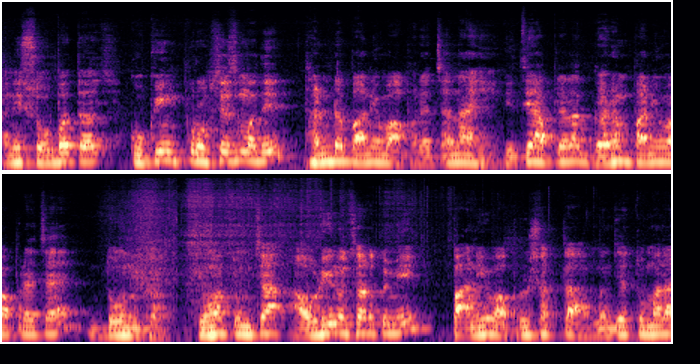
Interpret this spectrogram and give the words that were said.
आणि सोबतच कुकिंग प्रोसेसमध्ये थंड पाणी वापरायचं नाही. इथे आपल्याला गरम पाणी वापरायचं आहे दोन कप. किंवा तुमच्या आवडीनुसार तुम्ही पाणी वापरू शकता. म्हणजे तुम्हाला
